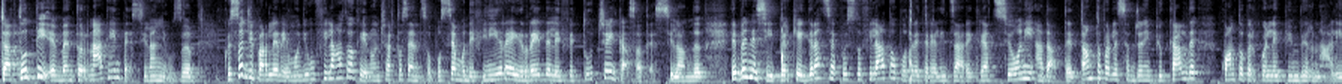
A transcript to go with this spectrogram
Ciao a tutti e bentornati in Tessila News. Quest'oggi parleremo di un filato che in un certo senso possiamo definire il re delle fettucce in casa Tessiland. Ebbene sì, perché grazie a questo filato potrete realizzare creazioni adatte tanto per le stagioni più calde quanto per quelle più invernali.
